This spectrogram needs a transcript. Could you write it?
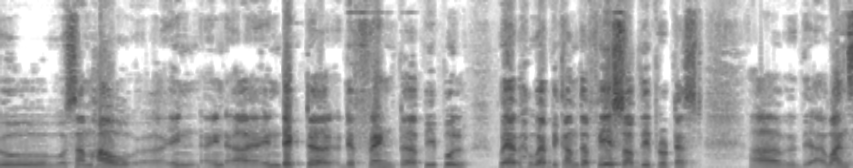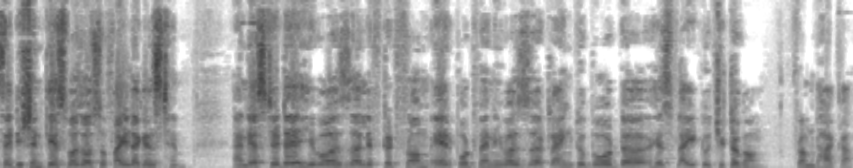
to somehow uh, in, in, uh, indict uh, different uh, people who have, who have become the face of the protest. Uh, the, one sedition case was also filed against him. And yesterday he was uh, lifted from airport when he was uh, trying to board uh, his flight to Chittagong from Dhaka.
